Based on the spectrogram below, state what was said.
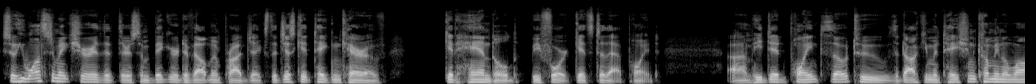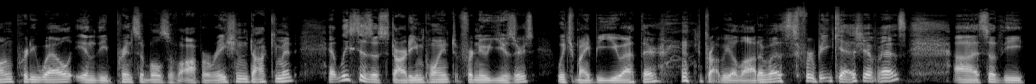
So he wants to make sure that there's some bigger development projects that just get taken care of, get handled before it gets to that point. Um, he did point though to the documentation coming along pretty well in the principles of operation document, at least as a starting point for new users, which might be you out there, probably a lot of us for Bcachefs. Uh, so the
